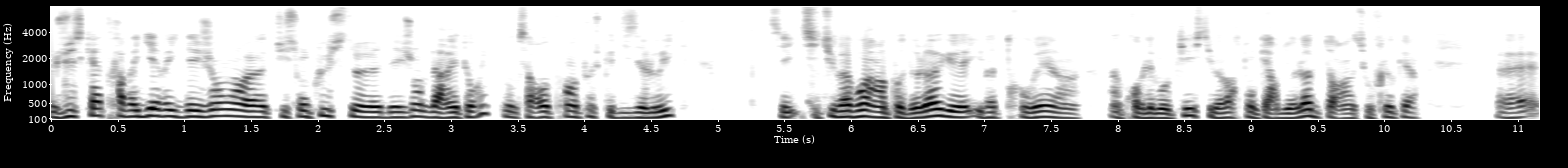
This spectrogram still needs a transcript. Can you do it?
jusqu'à travailler avec des gens qui sont plus des gens de la rhétorique, donc ça reprend un peu ce que disait Loïc. Si tu vas voir un podologue, il va te trouver un, problème au pied. Si tu vas voir ton cardiologue, tu auras un souffle au cœur. Euh,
